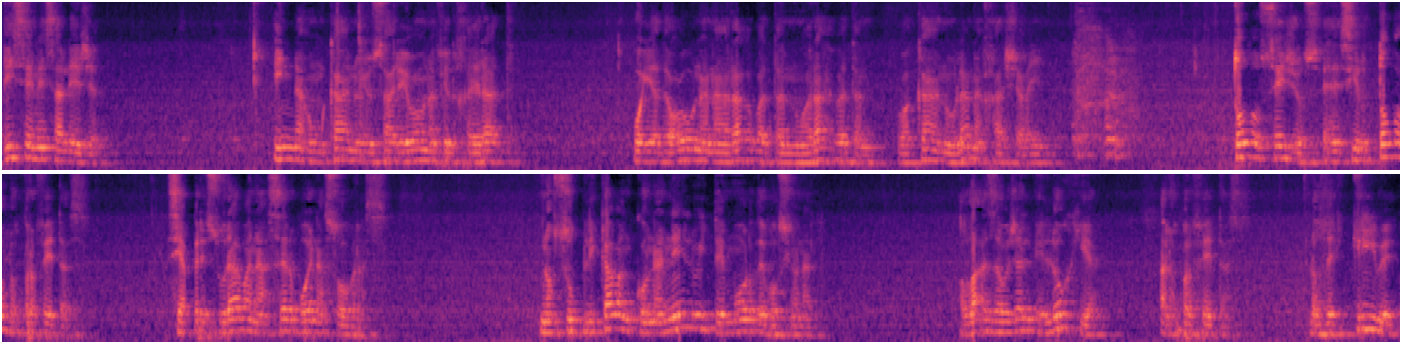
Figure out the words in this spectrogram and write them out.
Dice en esa ley, إنهم كانوا يسارعون في الخيرات ويدعوننا رغبة ورهبة وكانوا لنا خاشعين Todos ellos, es decir, todos los profetas, se apresuraban a hacer buenas obras. Nos suplicaban con anhelo y temor devocional. Allah Azza wa Jal elogia a los profetas, los describe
